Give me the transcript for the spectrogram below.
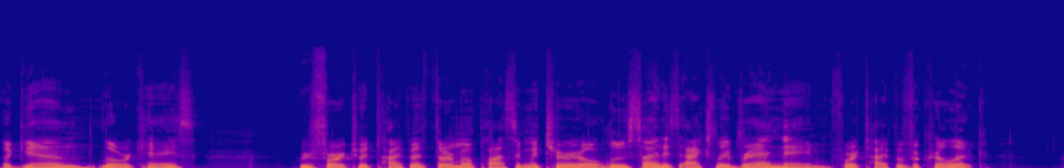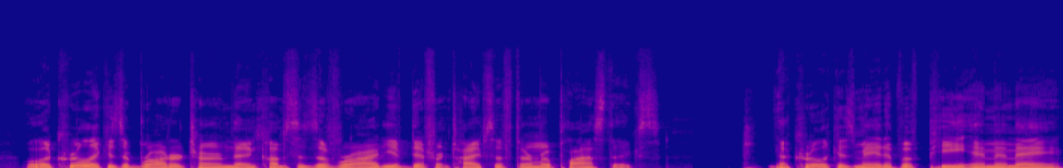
again, lowercase, refer to a type of thermoplastic material. Lucite is actually a brand name for a type of acrylic. Well, acrylic is a broader term that encompasses a variety of different types of thermoplastics. Acrylic is made up of PMMA.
